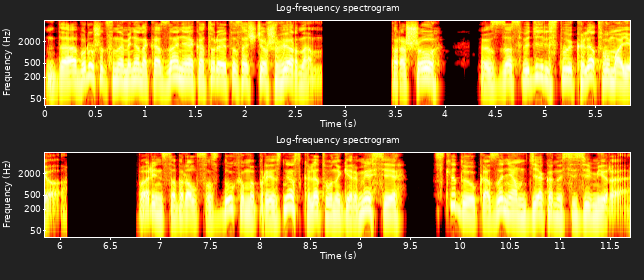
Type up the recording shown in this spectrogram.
да обрушится на меня наказание, которое ты сочтешь верным. Прошу, засвидетельствуй клятву мою. Парень собрался с духом и произнес клятву на Гермесе, следуя указаниям диакона Сизимира.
